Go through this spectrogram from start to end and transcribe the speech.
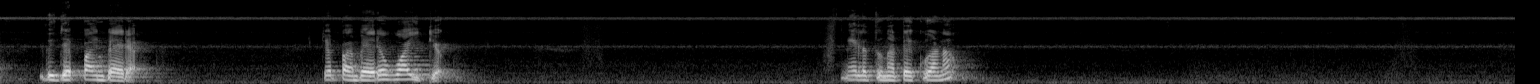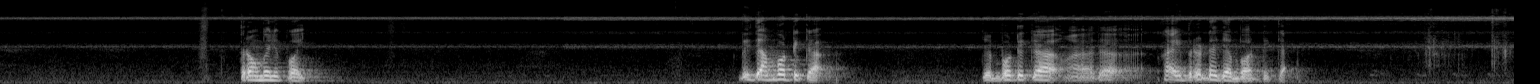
ഇത് ജപ്പാൻ പേര. ജപ്പാൻ പേര വൈറ്റ്. നിലത്ത് നട്ടേക്കുകയാണ് ഇത്രയും വലിപ്പോയി ഇത് ജമ്പോട്ടിക്ക. ജമ്പോട്ടിക്ക അത് ഹൈബ്രിഡ് ജമ്പോട്ടിക്ക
